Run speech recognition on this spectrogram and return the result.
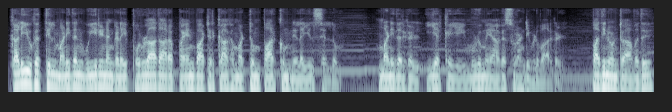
கலியுகத்தில் மனிதன் உயிரினங்களை பொருளாதார பயன்பாட்டிற்காக மட்டும் பார்க்கும் நிலையில் செல்லும். மனிதர்கள் இயற்கையை முழுமையாக சுரண்டி விடுவார்கள் பதினொன்றாவது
